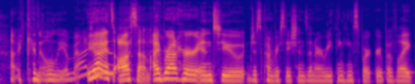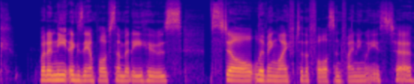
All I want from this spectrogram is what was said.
I can only imagine. Yeah, it's awesome. I brought her into just conversations in our Rethinking Sport group of like, what a neat example of somebody who's still living life to the fullest and finding ways to,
